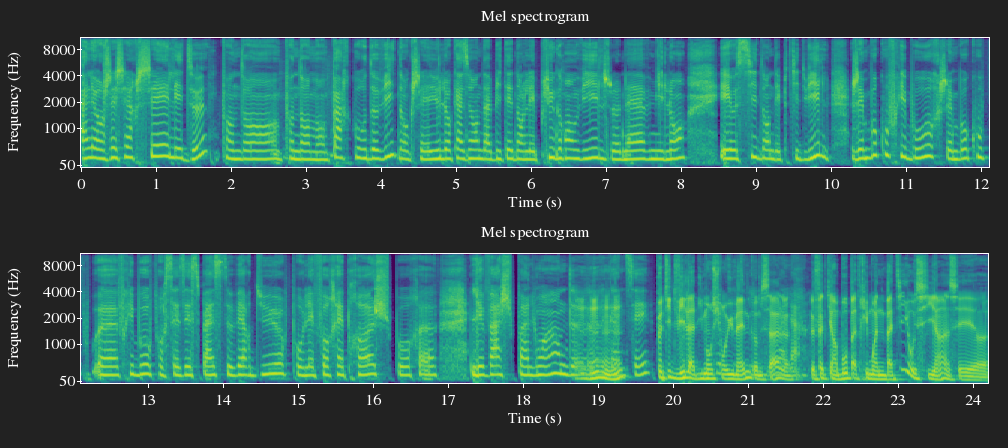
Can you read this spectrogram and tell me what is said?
Alors, j'ai cherché les deux pendant, pendant mon parcours de vie. Donc, j'ai eu l'occasion d'habiter dans les plus grandes villes, Genève, Milan, et aussi dans des petites villes. J'aime beaucoup Fribourg. J'aime beaucoup euh, Fribourg pour ses espaces de verdure, pour les forêts proches, pour euh, les vaches pas loin de. Gansé. petite ville à dimension Petite humaine ville, comme ça. Le- fait qu'il y ait un beau patrimoine bâti aussi, hein, c'est euh,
